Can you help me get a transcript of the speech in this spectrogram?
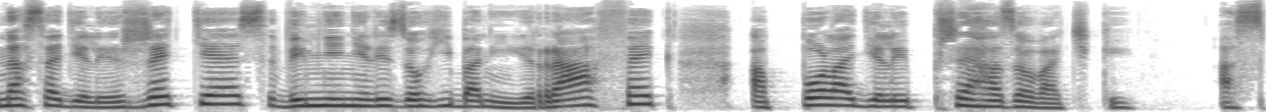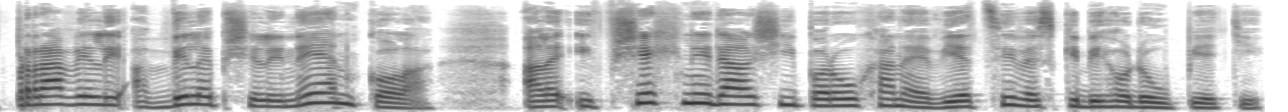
nasadili řetěz, vyměnili zohýbaný ráfek a poladili přehazovačky. A spravili a vylepšili nejen kola, ale i všechny další porouchané věci ve Skibyho doupěti.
